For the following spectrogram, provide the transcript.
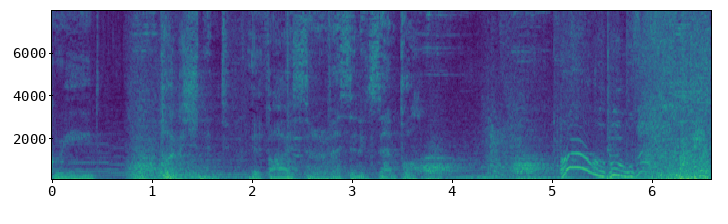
greed? Punishment if I serve as an example. Oh!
